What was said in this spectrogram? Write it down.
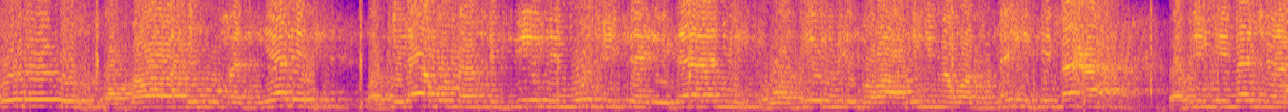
هود وصاحب مدين وكلاهما في الدين مجتهدان هو دين إبراهيم وابنيه معا وبه نجا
